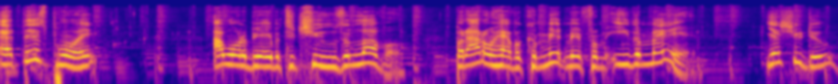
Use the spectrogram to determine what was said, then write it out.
At this point, I want to be able to choose a lover, but I don't have a commitment from either man. Yes, you do.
